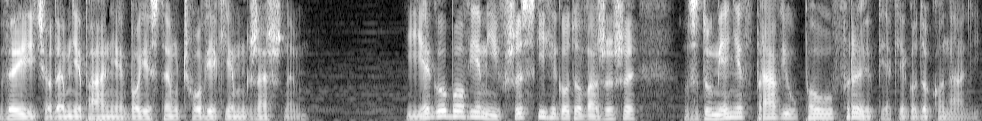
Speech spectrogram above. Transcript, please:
Wyjdź ode mnie, panie, bo jestem człowiekiem grzesznym. Jego bowiem i wszystkich jego towarzyszy w zdumienie wprawił połów ryb, jakiego dokonali,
